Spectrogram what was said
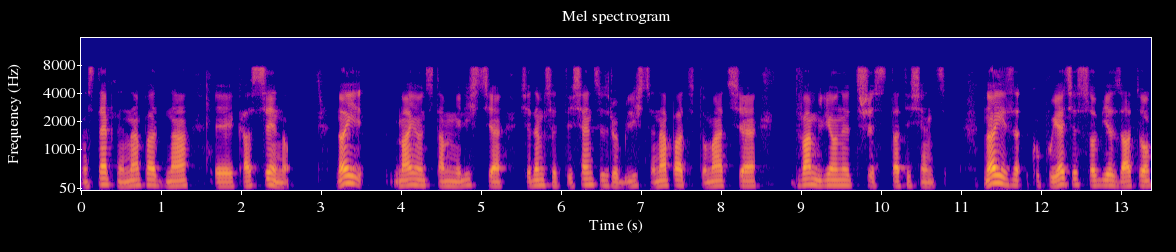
następny napad na e, kasyno. No i mając tam, mieliście 700 tysięcy, zrobiliście napad, to macie 2 miliony 300 tysięcy. No i kupujecie sobie za to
